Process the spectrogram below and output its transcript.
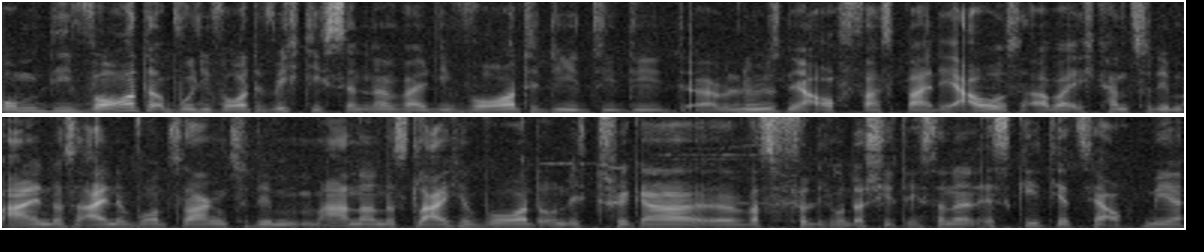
um die Worte, obwohl die Worte wichtig sind, ne? weil die Worte, die, die, die äh, lösen ja auch was bei dir aus. Aber ich kann zu dem einen das eine Wort sagen, zu dem anderen das gleiche Wort und ich trigger äh, was völlig unterschiedlich. Sondern es geht jetzt ja auch mehr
